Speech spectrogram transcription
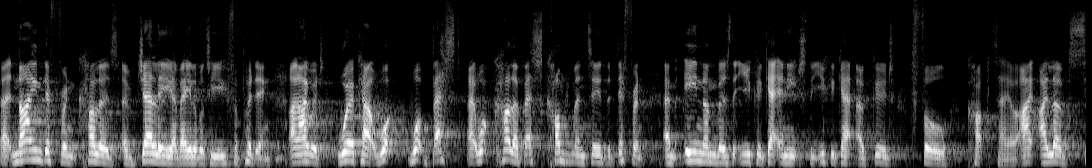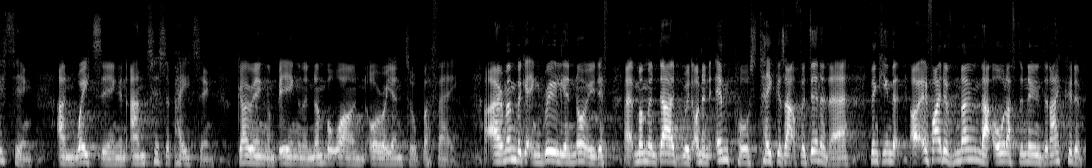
uh, nine different colors of jelly available to you for pudding, and I would work out what, what, best, uh, what color best complemented the different um, E numbers that you could get in each, that you could get a good full cocktail. I, I loved sitting and waiting and anticipating going and being in the number one Oriental buffet. I remember getting really annoyed if uh, mum and dad would, on an impulse, take us out for dinner there, thinking that uh, if I'd have known that all afternoon, then I could have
